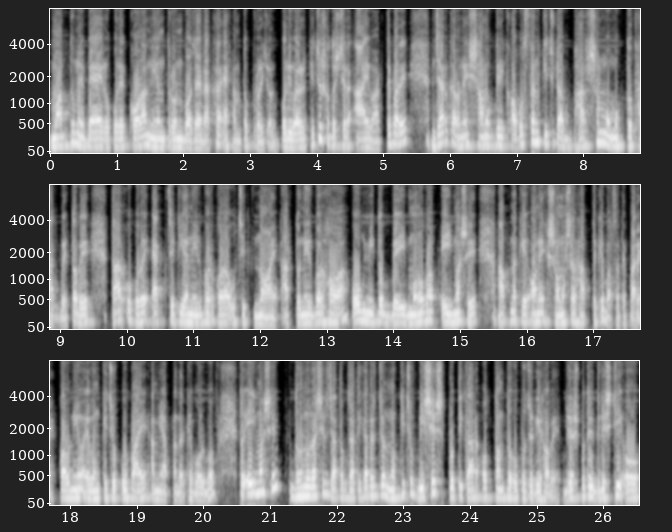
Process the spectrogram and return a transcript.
মাধ্যমে ব্যয়ের উপরে কড়া নিয়ন্ত্রণ বজায় রাখা একান্ত প্রয়োজন। পরিবারের কিছু সদস্যের আয় বাড়তে পারে, যার কারণে সামগ্রিক অবস্থান কিছুটা ভারসাম্য মুক্ত থাকবে। তবে তার উপরে একচেটিয়া নির্ভর করা উচিত নয়। আত্মনির্ভর হওয়া ও মিতব্যয়ী মনোভাব এই মাসে আপনাকে অনেক সমস্যার হাত থেকে বাঁচাতে পারে। করণীয় এবং কিছু উপায় আমি আপনাদেরকে বলব। তো এই মাসে ধনুরাশির জাতক জাতিকাদের জন্য কিছু বিশেষ প্রতিকার অত্যন্ত উপযোগী হবে। বৃহস্পতির দৃষ্টি ও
